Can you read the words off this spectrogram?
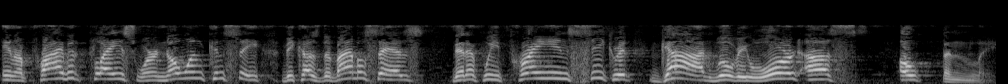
in a private place where no one can see because the Bible says that if we pray in secret, God will reward us openly.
